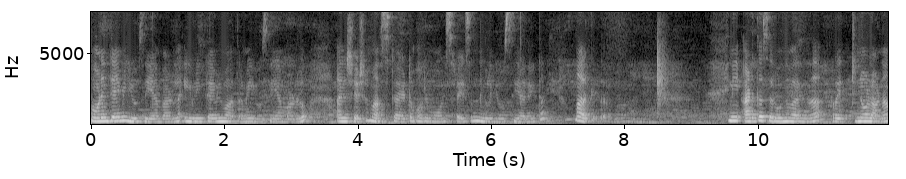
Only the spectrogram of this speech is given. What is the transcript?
മോർണിംഗ് ടൈമിൽ യൂസ് ചെയ്യാൻ പാടില്ല. ഈവനിങ് ടൈമിൽ മാത്രമേ യൂസ് ചെയ്യാൻ പാടുള്ളൂ. അതിനുശേഷം മസ്റ്റായിട്ടും ഒരു മോയ്സ്ചറൈസർ നിങ്ങൾ യൂസ് ചെയ്യാനായിട്ട് മറക്കരുത്. ഇനി അടുത്ത സെറം എന്ന് പറയുന്നത് റെറ്റിനോളാണ്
